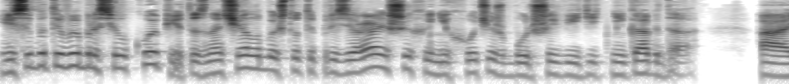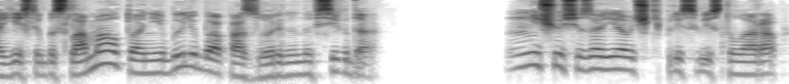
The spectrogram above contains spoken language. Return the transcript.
Если бы ты выбросил копии, это означало бы, что ты презираешь их и не хочешь больше видеть никогда. А если бы сломал, то они были бы опозорены навсегда. Ничего себе заявочки, присвистнул араб.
